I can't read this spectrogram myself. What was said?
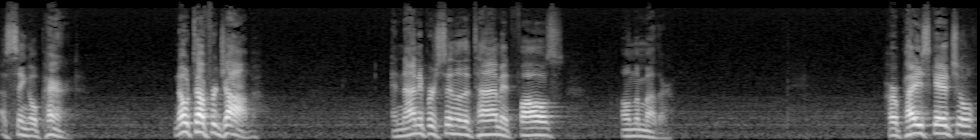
a single parent. No tougher job. And 90% of the time it falls on the mother. Her pay schedule,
